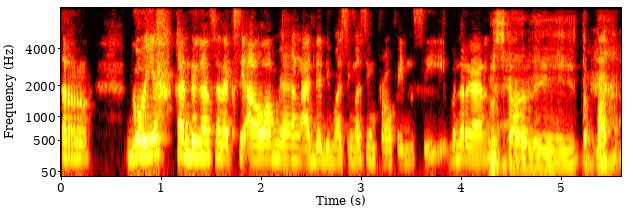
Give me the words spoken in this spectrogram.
tergoyahkan dengan seleksi alam yang ada di masing-masing provinsi. Bener kan? Benar sekali, tepat.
